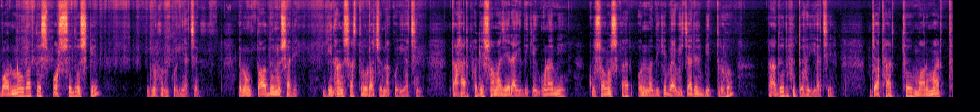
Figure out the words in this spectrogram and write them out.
বর্ণগত স্পর্শদোষকে গ্রহণ করিয়াছেন এবং তদ অনুসারে বিধানশাস্ত্র রচনা করিয়াছেন। তাহার ফলে সমাজের একদিকে গুণামি কুসংস্কার, অন্যদিকে ব্যভিচারের বিদ্রোহ প্রাদুর্ভূত হইয়াছে। যথার্থ মর্মার্থ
